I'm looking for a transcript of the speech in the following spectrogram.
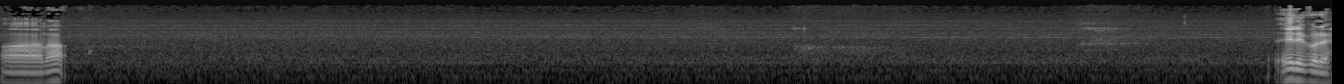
Voilà. Et les volets.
